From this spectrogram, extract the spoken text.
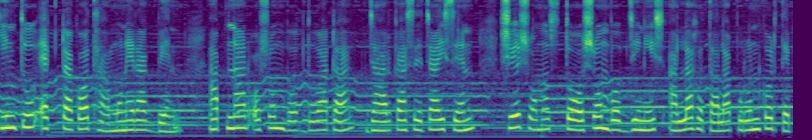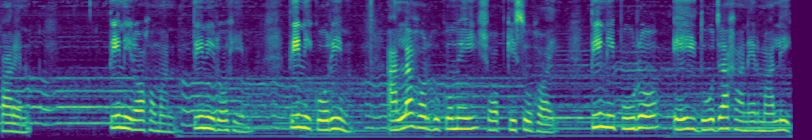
কিন্তু একটা কথা মনে রাখবেন, আপনার অসম্ভব দোয়াটা যার কাছে চাইছেন, সে সমস্ত অসম্ভব জিনিস আল্লাহ তালা পূরণ করতে পারেন। তিনি রহমান, তিনি রহিম, তিনি করিম, আল্লাহর হুকুমেই সব কিছু হয়। তিনি পুরো এই দোজাহানের মালিক।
